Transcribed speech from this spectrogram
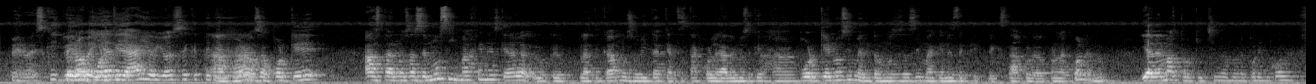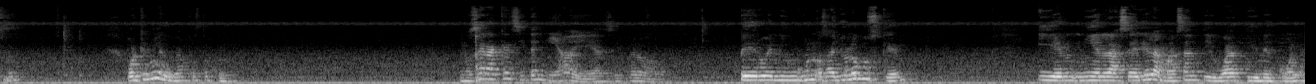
Pero es que yo Pero lo veía porque- diario, yo sé que tenía Ajá, cola. o sea, ¿por qué hasta nos hacemos imágenes, que era lo que platicábamos ahorita, que hasta está colgado y no sé qué? Ajá. ¿Por qué nos inventamos esas imágenes de que, de que estaba colgado con la cola, no? Y además, ¿por qué chingados no le ponen cola, no? ¿Por qué no le hubieran puesto cola? ¿No será que sí tenía y así, pero. Pero en ningún, o sea, yo lo busqué y en- ni en la serie la más antigua tiene cola.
